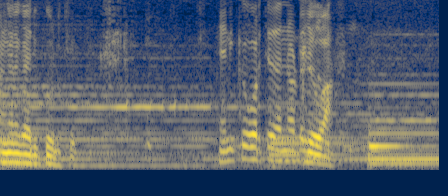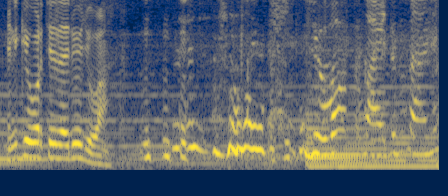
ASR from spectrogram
അങ്ങനെ കരിക്ക് പിടിച്ചു. എനിക്ക് കുറച്ച് തന്നോട്ട് ജുവ. എനിക്ക് കുറച്ച് തരുമോ ജുവ. ജുവ വയറ്റത്ത് താഴെ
